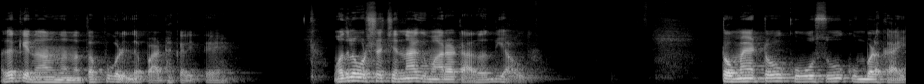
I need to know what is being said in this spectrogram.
ಅದಕ್ಕೆ ನಾನು ನನ್ನ ತಪ್ಪುಗಳಿಂದ ಪಾಠ ಕಲಿತೆ. ಮೊದಲ ವರ್ಷ ಚೆನ್ನಾಗಿ ಮಾರಾಟ ಆದದ್ದು ಯಾವುದು? ಟೊಮ್ಯಾಟೊ, ಕೋಸು, ಕುಂಬಳಕಾಯಿ.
